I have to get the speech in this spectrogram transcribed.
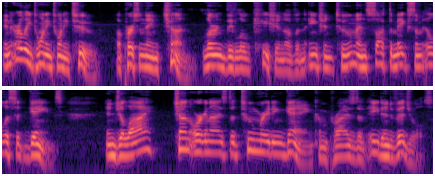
In early 2022, a person named Chun learned the location of an ancient tomb and sought to make some illicit gains. In July, Chun organized a tomb raiding gang comprised of eight individuals.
